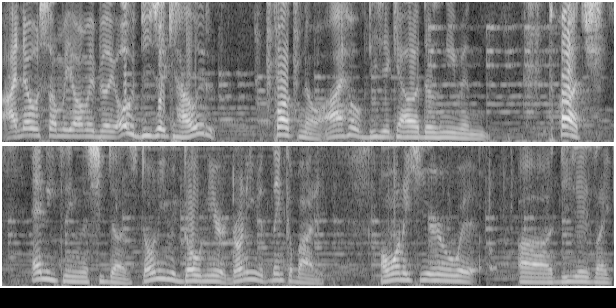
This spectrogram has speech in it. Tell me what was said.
I know some of y'all may be like, "Oh, DJ Khaled?" Fuck no. I hope DJ Khaled doesn't even touch anything that she does. Don't even go near it. Don't even think about it. I want to hear her with uh, DJs like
